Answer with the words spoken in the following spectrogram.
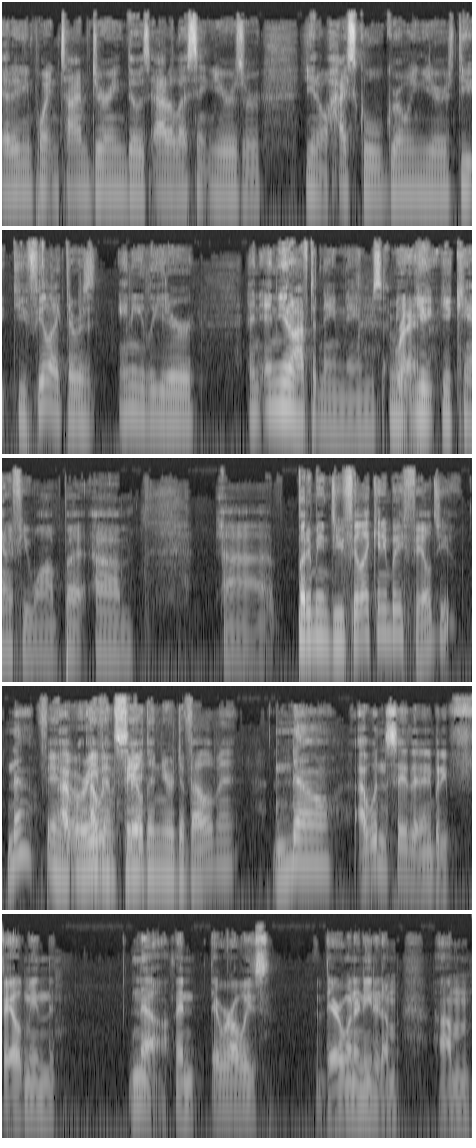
at any point in time during those adolescent years or you know high school growing years? Do you, do you feel like there was any leader, and and you don't have to name names. I mean, Right. you you can if you want, but um, uh, but I mean, do you feel like anybody failed you, No, I w- or I even would say- failed in your development? No, I wouldn't say that anybody failed me. In the, no, and they were always there when I needed them. Um,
